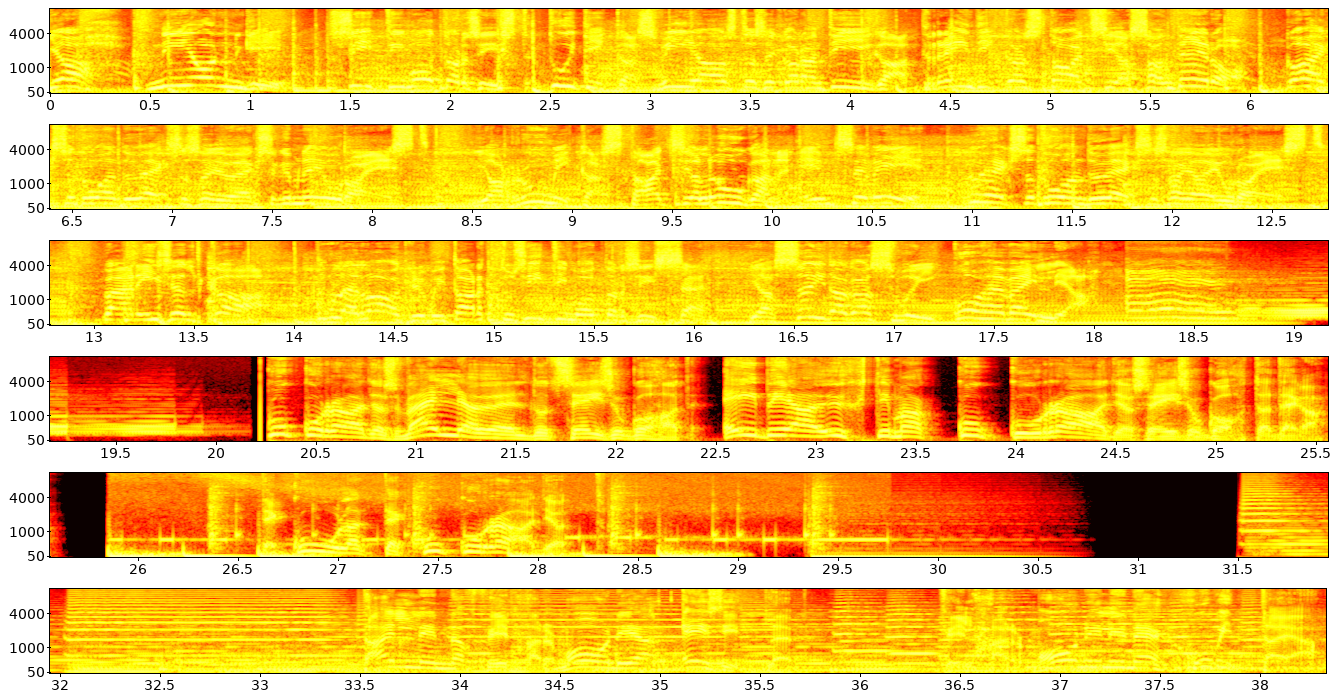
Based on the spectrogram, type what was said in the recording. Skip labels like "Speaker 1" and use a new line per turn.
jah, nii ongi. City Motorsist tutikas viieaastase garantiiga trendikas Dacia Sandero kaheksa tuhande üheksasaja üheksakümne euro eest ja ruumikas Dacia Logan MCV üheksa tuhande üheksasaja euro eest. päriselt ka. tule Laagri või Tartu City Motorsisse ja sõida kasvõi kohe välja
Kuku Raadios välja öeldud seisukohad ei pea ühtima Kuku Raadio seisukohtadega. Te kuulate Kuku Raadiot. Tallinna Filharmoonia esitleb Filharmooniline huvitaja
